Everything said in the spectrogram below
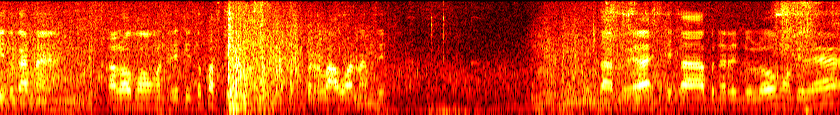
gitu nah kalau mau ngedrip itu pasti berlawanan sih. Bentar lo ya kita benerin dulu mobilnya.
